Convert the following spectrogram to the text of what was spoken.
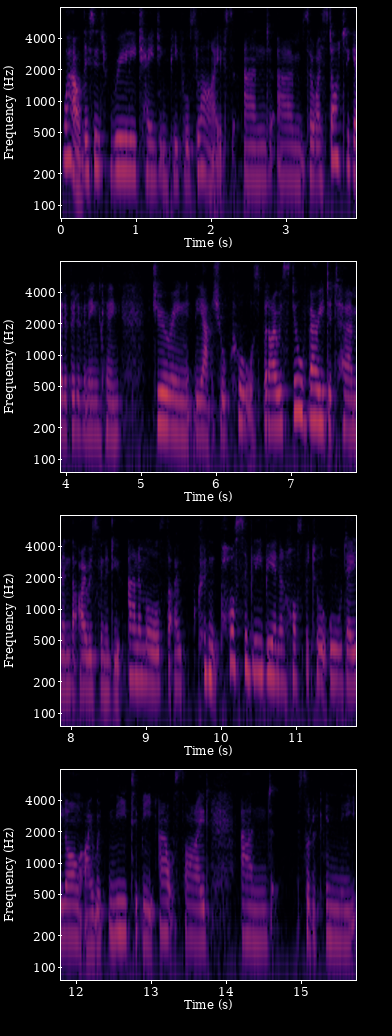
wow, this is really changing people's lives. And um, so I started to get a bit of an inkling during the actual course, but I was still very determined that I was going to do animals, that I couldn't possibly be in a hospital all day long. I would need to be outside and sort of in the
